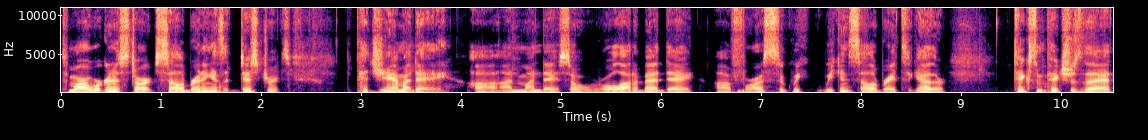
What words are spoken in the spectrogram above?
tomorrow we're going to start celebrating as a district pajama day uh, on Monday. So roll out of bed day uh, for us so we, we can celebrate together. Take some pictures of that,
